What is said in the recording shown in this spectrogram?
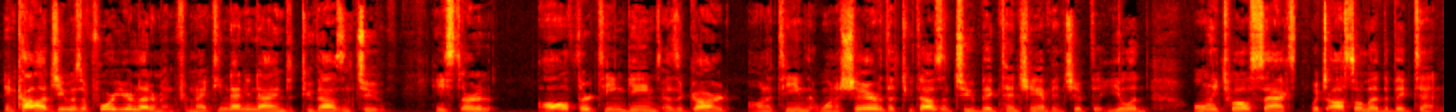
In college, he was a four year letterman from 1999 to 2002. He started all 13 games as a guard on a team that won a share of the 2002 Big Ten Championship that yielded only 12 sacks, which also led the Big Ten.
